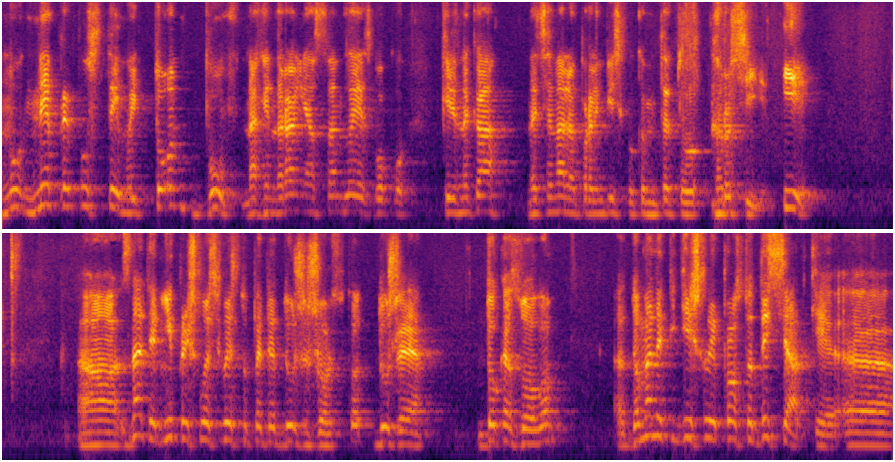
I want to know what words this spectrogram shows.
ну неприпустимий тон був на Генеральній асамблеї з боку керівника Національного паралімпійського комітету Росії. І е, знаєте, мені прийшлось виступити дуже жорстко, дуже доказово. До мене підійшли просто десятки е,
